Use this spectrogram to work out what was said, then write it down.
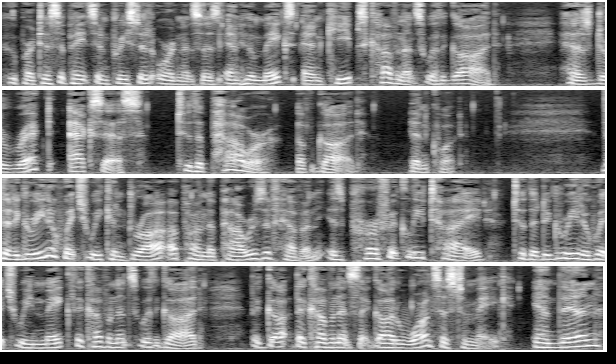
who participates in priesthood ordinances and who makes and keeps covenants with God has direct access to the power of God. The degree to which we can draw upon the powers of heaven is perfectly tied to the degree to which we make the covenants with God, the, the covenants that God wants us to make, and then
